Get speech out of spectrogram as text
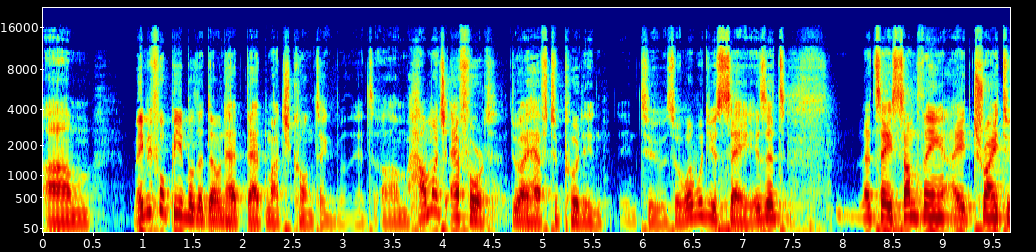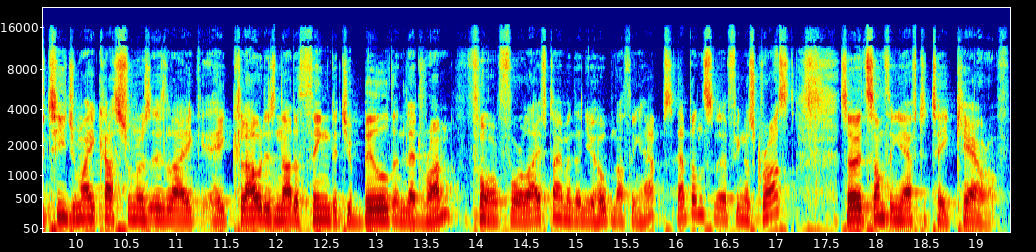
Um, maybe for people that don't have that much contact with it, um, how much effort do I have to put in into? So what would you say? Is it let's say something I try to teach my customers is like, hey, cloud is not a thing that you build and let run for, for a lifetime and then you hope nothing happens, happens uh, fingers crossed. So it's something you have to take care of.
